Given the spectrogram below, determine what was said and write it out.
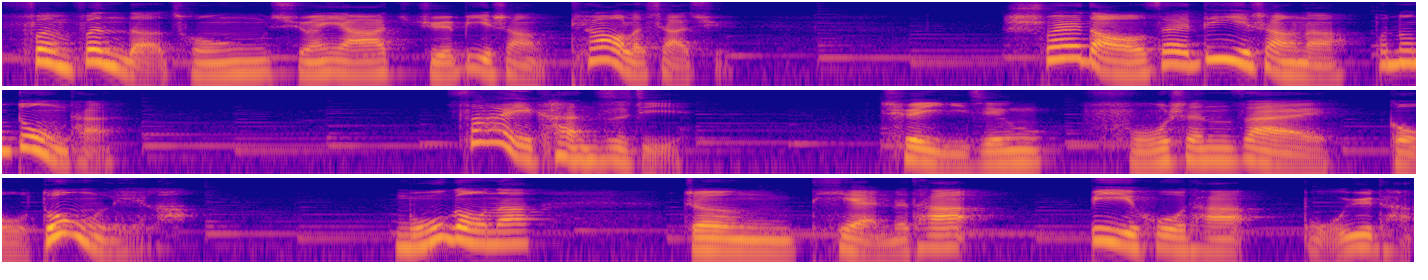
愤愤地从悬崖绝壁上跳了下去，摔倒在地上呢，不能动弹。再看自己，却已经浮身在狗洞里了。母狗呢，正舔着它，庇护它，哺育它。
